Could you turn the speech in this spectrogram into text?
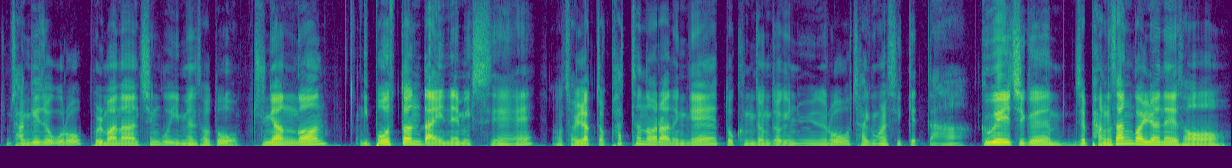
좀 장기적으로 볼만한 친구이면서도 중요한 건 이 보스턴 다이내믹스의 어, 전략적 파트너라는 게 또 긍정적인 요인으로 작용할 수 있겠다. 그 외에 지금 이제 방산 관련해서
